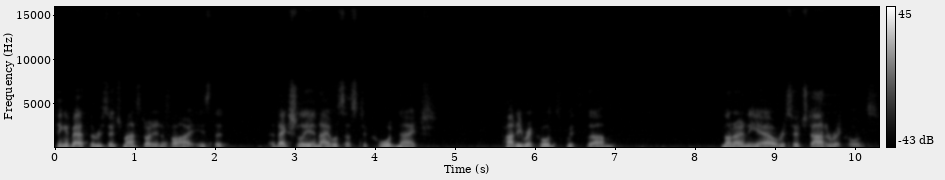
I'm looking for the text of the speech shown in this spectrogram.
thing about the research master identifier is that it actually enables us to coordinate party records with um, not only our research data records,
